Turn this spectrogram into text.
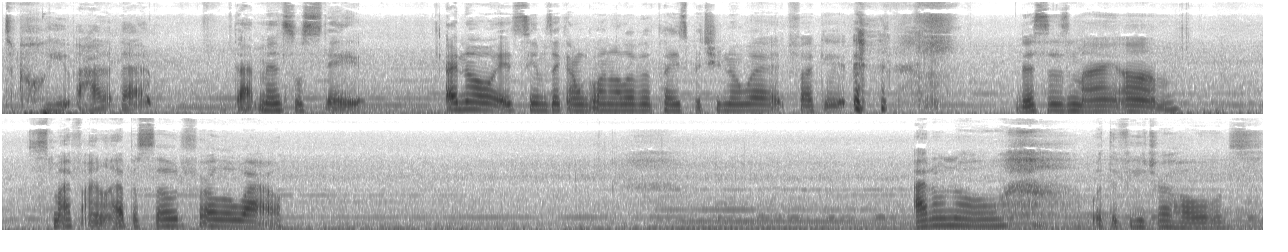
to pull you out of that that mental state. I know it seems like I'm going all over the place, but you know what? Fuck it. this is my um this is my final episode for a little while. I don't know what the future holds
